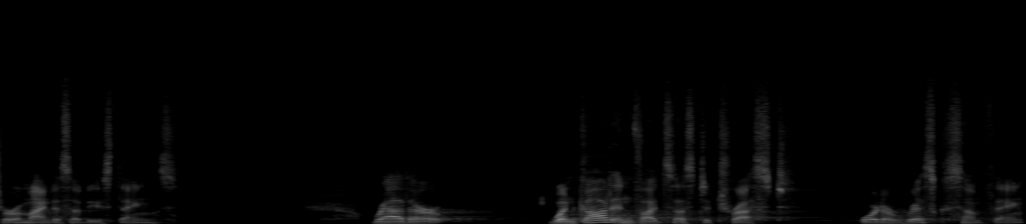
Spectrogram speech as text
to remind us of these things. Rather, When God invites us to trust or to risk something,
